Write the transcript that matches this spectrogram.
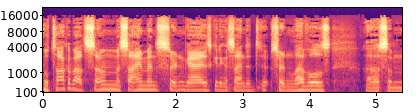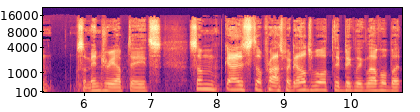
we'll talk about some assignments, certain guys getting assigned to certain levels, uh, some some injury updates, some guys still prospect eligible at the big league level. But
